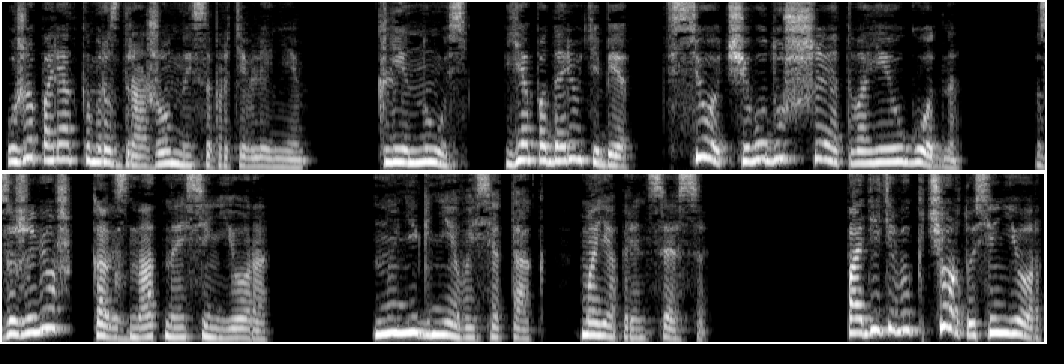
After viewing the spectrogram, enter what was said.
уже порядком раздраженный сопротивлением. «Клянусь, я подарю тебе все, чего душе твоей угодно. Заживешь, как знатная сеньора. Ну не гневайся так, моя принцесса. «Подите вы к черту, сеньор!»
